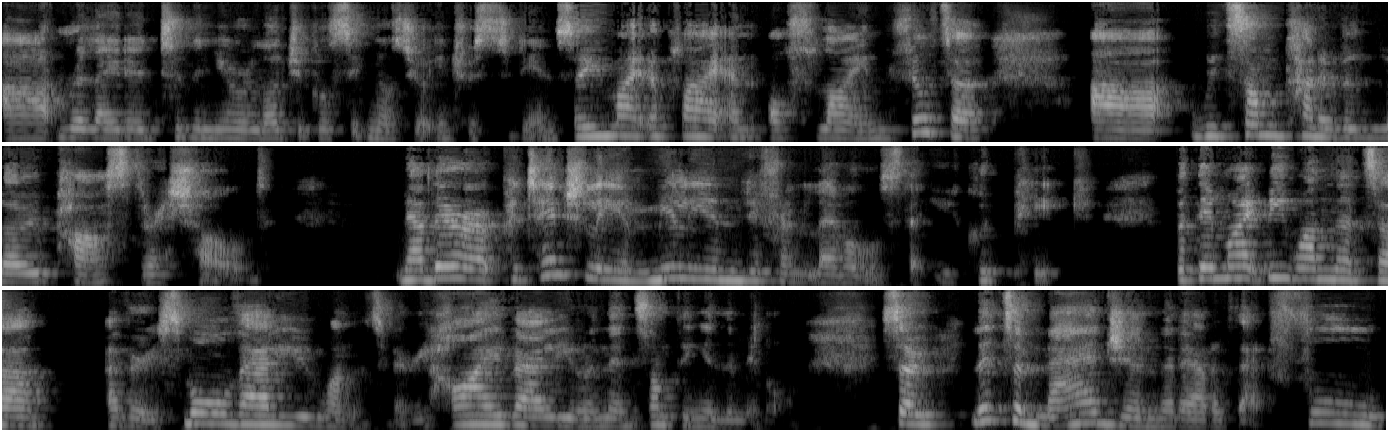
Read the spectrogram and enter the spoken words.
uh, related to the neurological signals you're interested in. So you might apply an offline filter uh, with some kind of a low pass threshold. Now there are potentially a million different levels that you could pick, but there might be one that's a, a very small value, one that's a very high value, and then something in the middle. So let's imagine that out of that full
